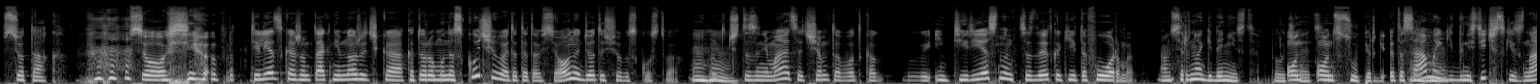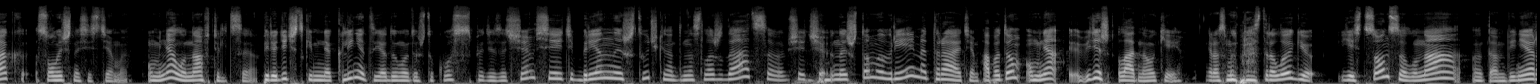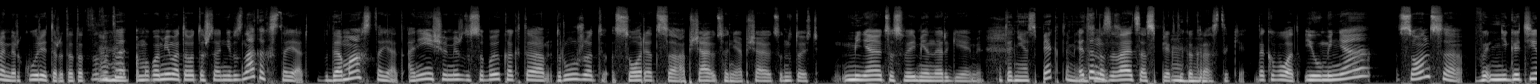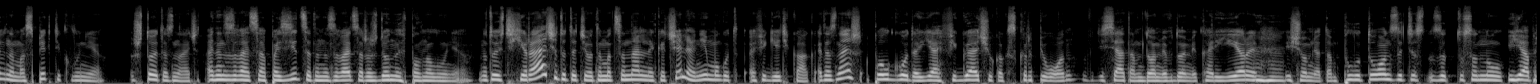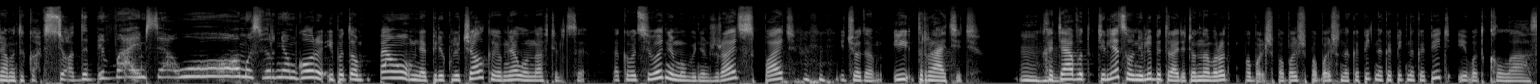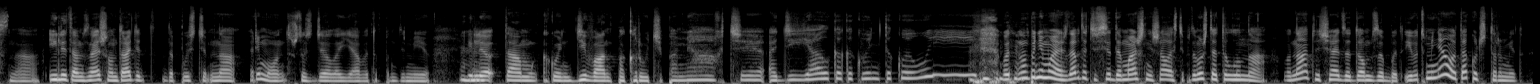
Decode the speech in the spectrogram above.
Все так. Все вообще. Телец, скажем так, немножечко, которому наскучивает вот это все, он идет еще в искусство. Он что-то занимается чем-то вот как бы интересным, создает какие-то формы. Он все равно гедонист, Он, получается. он супер. ги- Это самый Мгм. гедонистический знак Солнечной системы. У меня Луна в Тельце. Периодически меня клинит, и я думаю, то, что, господи, зачем все эти бренные штучки? Надо наслаждаться вообще. че- на что мы время тратим? А потом у меня, э, видишь, ладно, окей. Раз мы про астрологию, есть Солнце, Луна, э, там Венера, Меркурий, та та та та Мгм. А мы помимо того, то, что они в знаках стоят, в домах стоят, они еще между собой как-то дружат, ссорятся, общаются, не общаются, ну то есть меняются своими энергиями. Это не аспектами? Это называется аспекты как Мгм. раз-таки. Так вот, и у меня Солнце в негативном аспекте к Луне. Что это значит? Это называется оппозиция, это называется рожденные в полнолуние. Ну, то есть херачат вот эти вот эмоциональные качели, они могут офигеть как. Это, знаешь, полгода я фигачу как скорпион в десятом доме, в доме карьеры, Мгм. еще у меня там Плутон затюс- затусанул, и я прямо такая, все, добиваемся, о, мы свернем горы, и потом, пау, у меня переключалка, и у меня луна в тельце. Так вот сегодня мы будем жрать, спать, и что там, и тратить. Мгм. Хотя вот телец, он не любит тратить, он наоборот побольше, побольше, побольше накопить, накопить, накопить, и вот классно. Или там, знаешь, он тратит, допустим, на ремонт, что сделала я в эту пандемию. Мгм. Или там какой-нибудь диван покруче, помягче, одеялко какое-нибудь такое, уи. Вот, ну, понимаешь, да, вот эти все домашние шалости, потому что это Луна. Луна отвечает за дом забыт. И вот меня вот так вот штормит.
